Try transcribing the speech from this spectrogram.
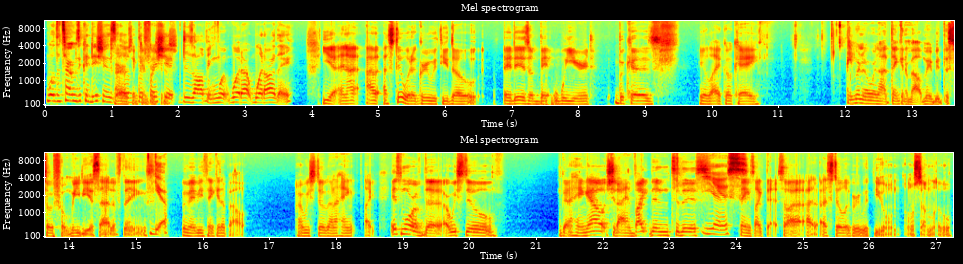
Well, the terms and conditions Terms of and the conditions. friendship dissolving. What what are what are they? Yeah, and I, I I still would agree with you though. It is a bit weird because you're like, okay, even though we're not thinking about maybe the social media side of things, Yeah. we may be thinking about are we still gonna hang like it's more of the are we still gonna hang out should i invite them to this Yes. things like that so i i, I still agree with you on on some level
